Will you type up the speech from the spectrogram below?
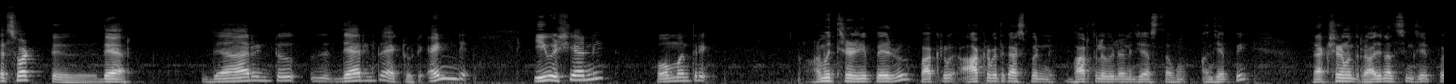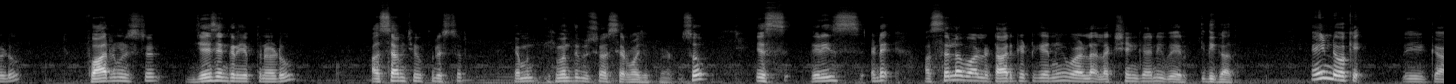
that's what they are they are into they are into activity and ఈ విషయాన్ని హోంమంత్రి అమిత్ షా చెప్పారు ఆక్రమిత కాశ్మీర్ని భారత్లో విలీనం చేస్తాము అని చెప్పి రక్షణ మంత్రి రాజ్నాథ్ సింగ్ చెప్పాడు. ఫారిన్ మినిస్టర్ జయశంకర్ చెప్తున్నాడు. అస్సాం చీఫ్ మినిస్టర్ హేమంత్ హిమంత్ బిశ్వ శర్మ చెప్తున్నాడు. సో ఎస్ దెర్ ఈస్ అంటే అస్సలు వాళ్ళ టార్గెట్ కానీ వాళ్ళ లక్ష్యం కానీ వేరు. ఇది కాదు. అండ్ ఓకే ఇక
